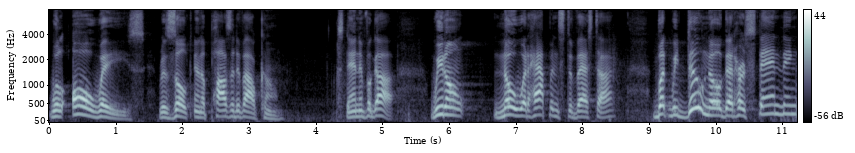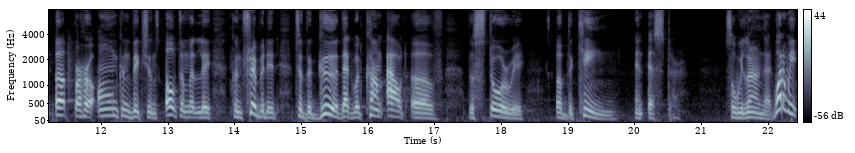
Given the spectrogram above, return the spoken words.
will always result in a positive outcome. Standing for God. We don't know what happens to Vashti. But we do know that her standing up for her own convictions ultimately contributed to the good that would come out of the story of the king and Esther. So we learn that. What do we,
